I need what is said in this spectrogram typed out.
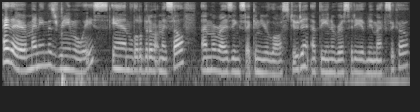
Hi there, my name is Renee Moise, and a little bit about myself. I'm a rising second year law student at the University of New Mexico.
